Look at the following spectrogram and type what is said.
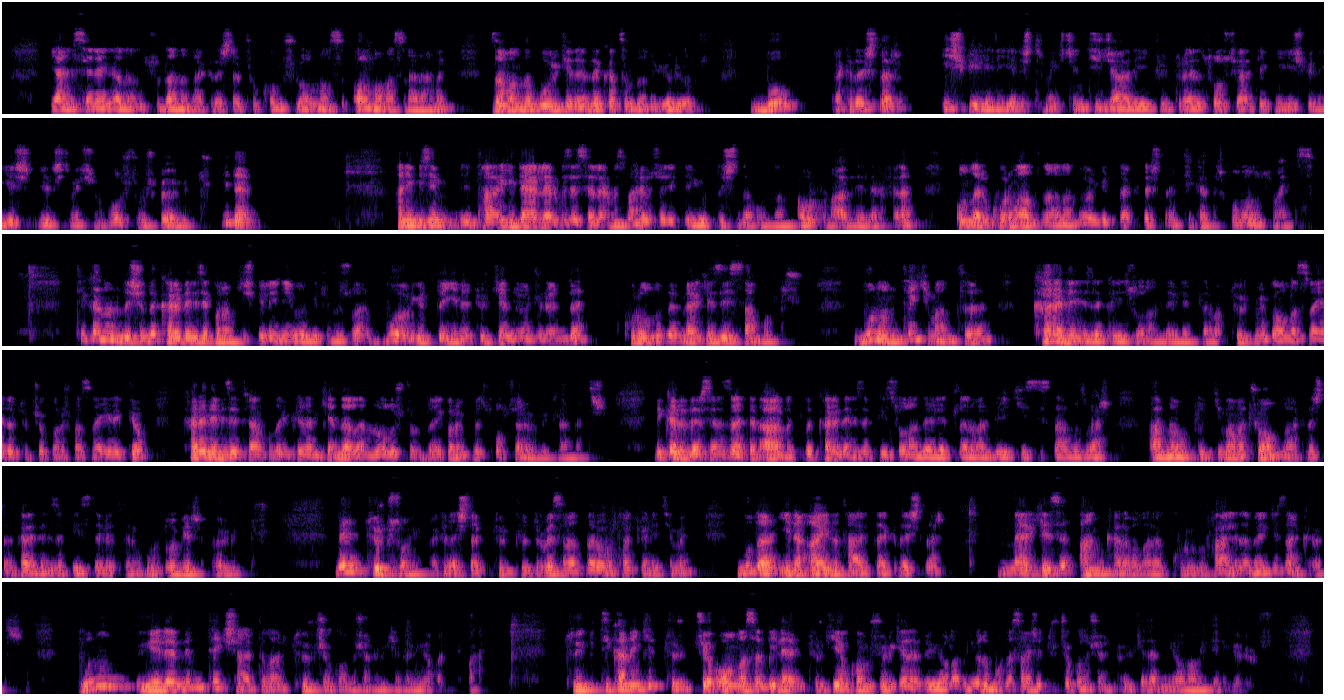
Yani Senegal'ın, Sudan'ın arkadaşlar çok komşu olması, olmamasına rağmen zamanla bu ülkelerin de katıldığını görüyoruz. Bu arkadaşlar işbirliğini geliştirmek için ticari, kültürel, sosyal, teknik işbirliğini geliştirmek için oluşturmuş bir örgüttür. Bir de hani bizim e, tarihi değerlerimiz, eserlerimiz var ya özellikle yurt dışında bulunan Avrupa'nın abideleri falan. Onları koruma altına alan örgüt de arkadaşlar TİKA'dır. Bunu unutmayınız. TİKA'nın dışında Karadeniz Ekonomik İşbirliği diye bir örgütümüz var. Bu örgüt de yine Türkiye'nin öncülüğünde kuruldu ve merkezi İstanbul'dur. Bunun tek mantığı Karadeniz'e kıyısı olan devletler. Bak Türk mülk olmasına ya da Türkçe konuşmasına gerek yok. Karadeniz etrafında ülkelerin kendi alanında oluşturduğu ekonomik ve sosyal örgütlenmedir. Dikkat ederseniz zaten ağırlıklı Karadeniz'e kıyısı olan devletler var. Bir iki istisnamız var. Arnavutluk gibi ama çoğunluğu arkadaşlar Karadeniz'e kıyısı devletlerin kurduğu bir örgüttür. Ve Türksoy arkadaşlar. Türk Kültür ve Sanatları Ortak Yönetimi. Bu da yine aynı tarihte arkadaşlar merkezi Ankara olarak kurulur. Hala da merkezi Ankara'dır. Bunun üyelerinin tek şartı var. Türkçe konuşan ülkeler üye olabilir. Bak. TİKA'nınki Türkçe olmasa bile Türkiye komşu ülkelerde üye olabiliyordu. Burada sadece Türkçe konuşan ülkelerin üye olabildiğini görüyoruz.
